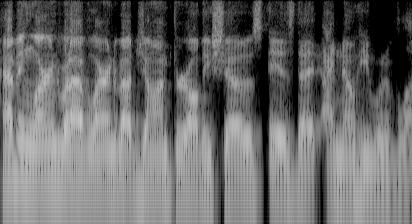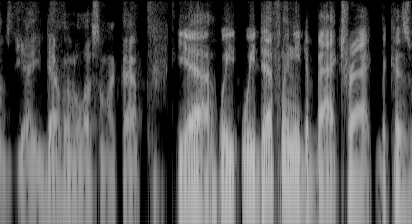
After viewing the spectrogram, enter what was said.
Having learned what I've learned about John through all these shows is that I know he would have loved, yeah, you definitely would have loved something like that. Yeah, we we definitely need to backtrack because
